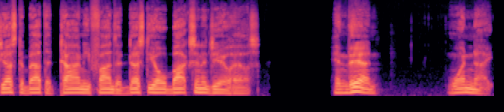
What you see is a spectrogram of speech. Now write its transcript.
just about the time he finds a dusty old box in a jailhouse. And then, one night,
